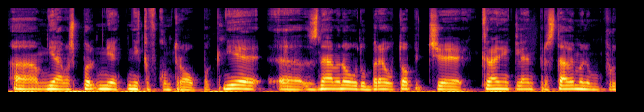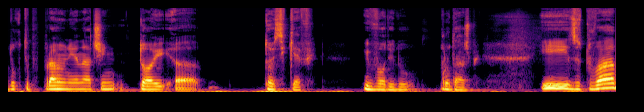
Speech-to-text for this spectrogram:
А, нямаш никакъв контрол. Пък ние а, знаем много добре от опит, че крайният клиент, представяме ли му продукта по правилния начин, той, а, той си кефи и води до продажби. И затова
